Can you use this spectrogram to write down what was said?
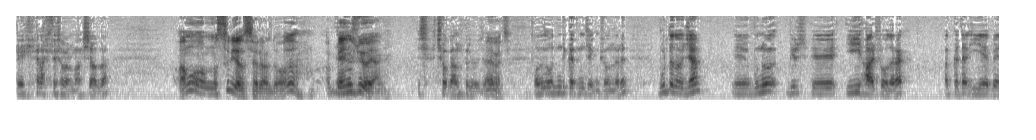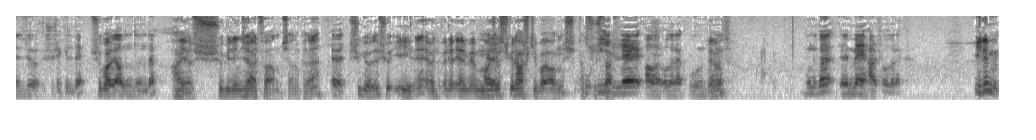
Y. H harfleri var maşallah. Ama o Mısır yazısı herhalde o. Benziyor yani. Çok andırıyor hocam. Evet. Onun, onun dikkatini çekmiş onların. Burada da hocam e, bunu bir e, İ harfi olarak hakikaten İ'ye benziyor şu şekilde. Şu bak- Böyle alındığında. Hayır, şu birinci harfi almış hanım kadar. Evet. Şu gövde, şu i'ni, evet öyle yani bir majeskül harf gibi almış. Yani Bu süs İ. L al- olarak bulunduğunu. Evet. Bunu da e, M harfi olarak. İlim mi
